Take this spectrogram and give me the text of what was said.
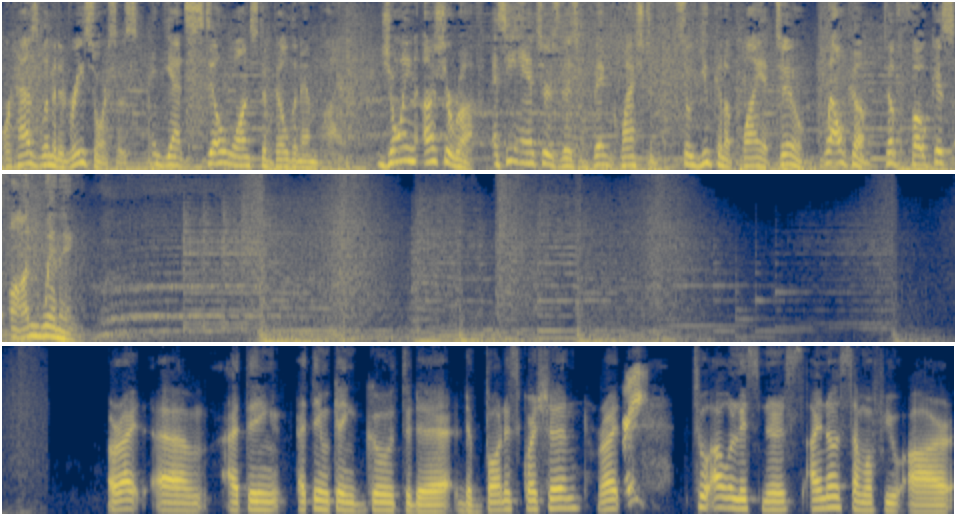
or has limited resources and yet still wants to build an empire, join Usherov as he answers this big question so you can apply it too? Welcome to Focus on Winning. All right. Um, I think I think we can go to the the bonus question, right? Great. To our listeners, I know some of you are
